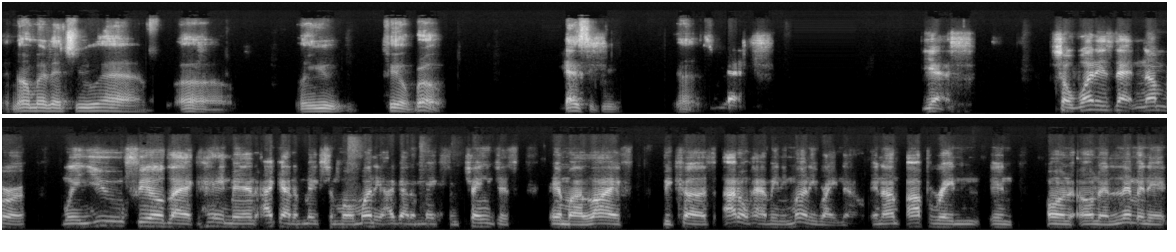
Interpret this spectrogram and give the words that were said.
the number that you have uh, when you feel broke. Yes. Basically. Yes. Yes. Yes. So what is that number when you feel like, hey man, I gotta make some more money, I gotta make some changes in my life because I don't have any money right now, and I'm operating in on on a limited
